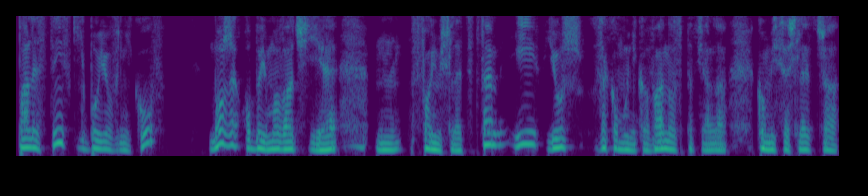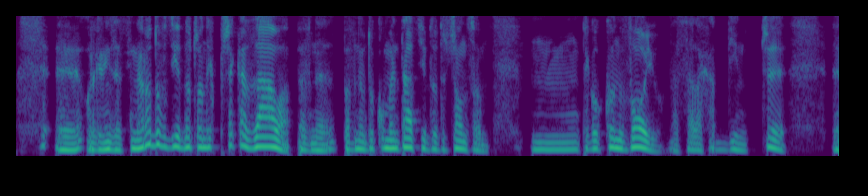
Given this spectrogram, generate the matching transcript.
palestyńskich bojowników może obejmować je mm, swoim śledztwem i już zakomunikowano, specjalna komisja śledcza e, Organizacji Narodów Zjednoczonych przekazała pewne, pewną dokumentację dotyczącą mm, tego konwoju na Salah ad-Din, czy e,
